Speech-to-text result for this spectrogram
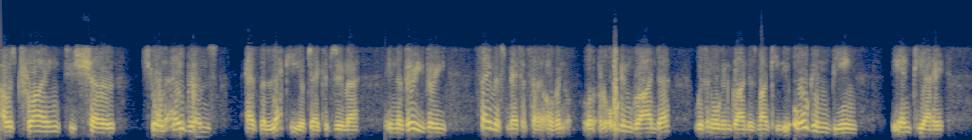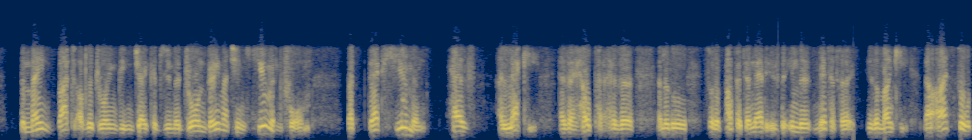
I was trying to show Shaun Abrahams as the lackey of Jacob Zuma in the very, very famous metaphor of an, an organ grinder with an organ grinder's monkey. The organ being the NPA, the main butt of the drawing being Jacob Zuma, drawn very much in human form, but that human has a lackey, has a helper, has a, a little sort of puppet, and that is the, in the metaphor is a monkey. Now, I thought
